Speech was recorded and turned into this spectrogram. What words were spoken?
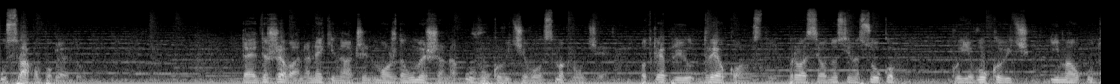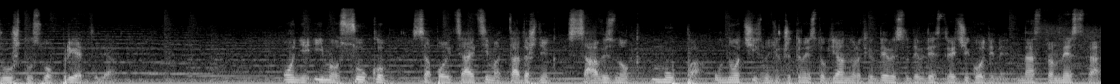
u svakom pogledu da je država na neki način možda umešana u Vukovićevo smaknuće. Potkrepljuju dve okolnosti. Prva se odnosi na sukob koji je Vuković imao u društvu svog prijatelja. On je imao sukob sa policajcima tadašnjeg saveznog MUPA u noći između 14. januara 1993. godine naspram mesta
